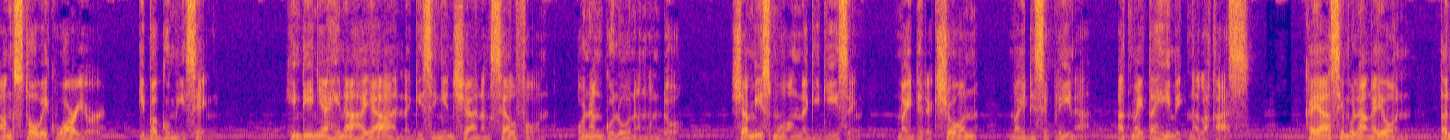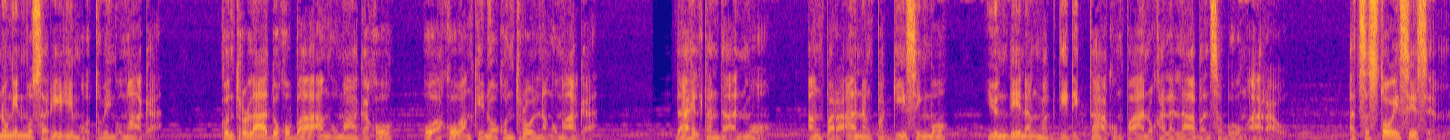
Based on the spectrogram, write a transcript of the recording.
Ang stoic warrior, iba gumising. Hindi niya hinahayaan na gisingin siya ng cellphone o ng gulo ng mundo. Siya mismo ang nagigising, may direksyon, may disiplina, at may tahimik na lakas. Kaya simula ngayon, tanungin mo sarili mo tuwing umaga. Kontrolado ko ba ang umaga ko o ako ang kinokontrol ng umaga? Dahil tandaan mo, ang paraan ng paggising mo, yun din ang magdidikta kung paano ka lalaban sa buong araw. At sa Stoicism,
